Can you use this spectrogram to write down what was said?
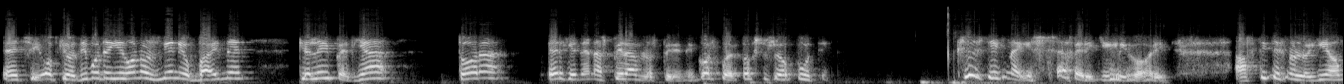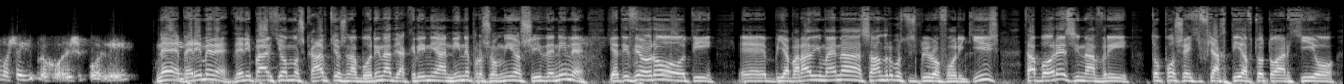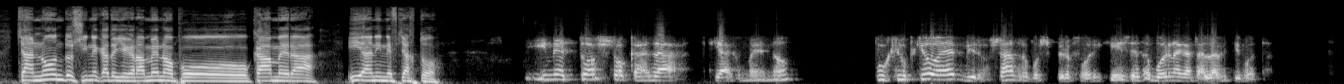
Έτσι, οποιοδήποτε γεγονός βγαίνει ο Biden και λέει παιδιά τώρα έρχεται ένας πύραυλος πυρηνικός που επόξωσε ο Πούτιν. Ξέρεις τι έχει να γίνει στην Αμερική Γρηγόρη; Αυτή η τεχνολογία όμως έχει προχωρήσει πολύ. Ναι, περίμενε. Δεν υπάρχει όμως κάποιος να μπορεί να διακρίνει αν είναι προσωμείωση ή δεν είναι. Γιατί θεωρώ ότι, ε, για παράδειγμα, ένας άνθρωπος της πληροφορικής θα μπορέσει να βρει το πώς έχει φτιαχτεί αυτό το αρχείο και αν όντως είναι καταγεγραμμένο από κάμερα ή αν είναι φτιαχτό. Είναι τόσο καλά φτιαγμένο που και ο πιο έμπειρος άνθρωπος της πληροφορικής δεν θα μπορεί να καταλάβει τίποτα.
